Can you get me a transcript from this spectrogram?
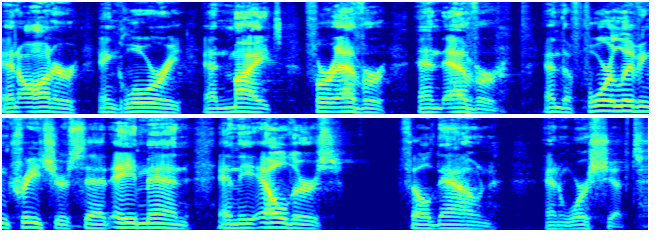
and honor and glory and might forever and ever. And the four living creatures said, Amen. And the elders fell down and worshiped.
